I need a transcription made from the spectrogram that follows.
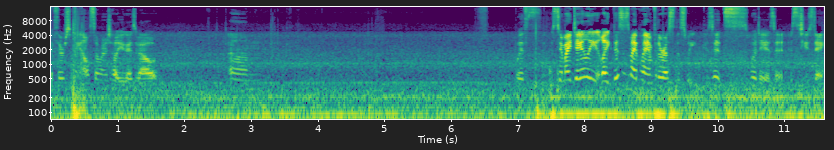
if there's something else I want to tell you guys about. Um, with so my daily like this is my plan for the rest of this week because it's what day is it? It's Tuesday.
